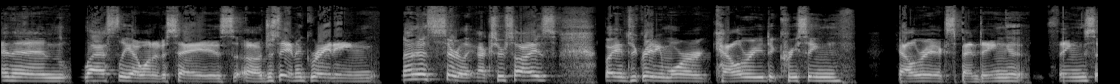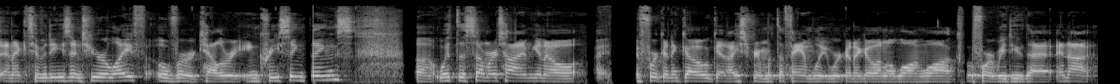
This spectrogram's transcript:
and then lastly, I wanted to say is uh, just integrating not necessarily exercise, but integrating more calorie decreasing, calorie expending things and activities into your life over calorie increasing things. Uh, with the summertime, you know, if we're going to go get ice cream with the family, we're going to go on a long walk before we do that, and not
